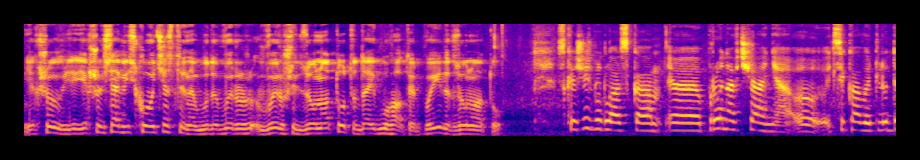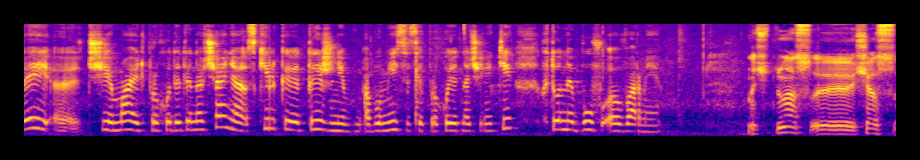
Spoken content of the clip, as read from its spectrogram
якщо, якщо вся військова частина буде виру- вирушити в зону АТО, тоді і бухгалтер поїде в зону АТО. Скажіть, будь ласка, е, про навчання е, цікавить людей, е, чи мають проходити навчання, скільки тижнів або місяців проходять навчання ті, хто не був в армії? Значить, у нас зараз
